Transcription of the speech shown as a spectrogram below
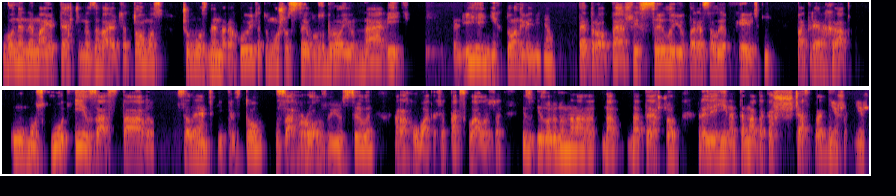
вони не мають те, що називаються Томос. Чому з ними рахуються? Тому що силу зброю навіть релігії ніхто не відміняв. Петро І силою переселив Київський патріархат у Москву і заставив Вселенський престол загрозою сили рахуватися. Так склалося. І з- ізольовано на, на, на те, що релігійна тематика ще складніша ніж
